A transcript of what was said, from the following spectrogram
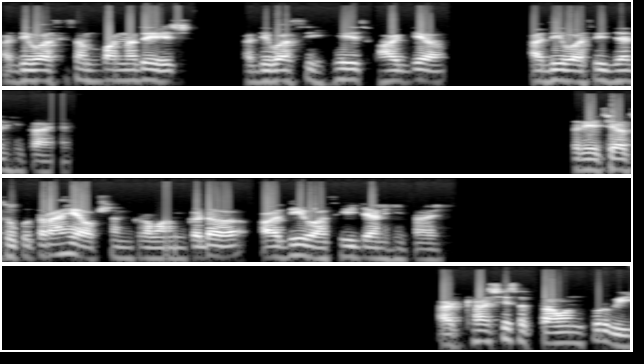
आदिवासी संपन्न देश आदिवासी हेच भाग्य आदिवासी जनहिताय तर याचे अचूक उत्तर आहे ऑप्शन क्रमांक ड आदिवासी जनहिताय अठराशे सत्तावन्न पूर्वी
